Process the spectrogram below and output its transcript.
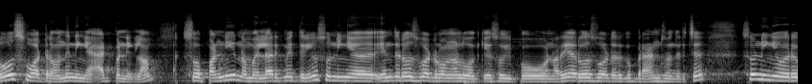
ரோஸ் வாட்டரை வந்து நீங்கள் ஆட் பண்ணிக்கலாம். ஸோ பன்னீர் நம்ம எல்லாருக்குமே தெரியும். ஸோ நீங்கள் எந்த ரோஸ் வாட்டர் வாங்கினாலும் ஓகே ஸோ இப்போது நிறையா ரோஸ் வாட்டருக்கு பிராண்ட்ஸ் வந்துருச்சு. ஸோ நீங்கள் ஒரு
